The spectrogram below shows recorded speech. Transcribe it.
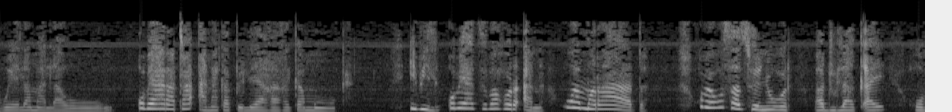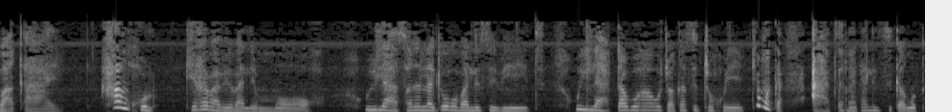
boela malaong o be a rata ana ka pelo ya gage ka moka ebile o be a tseba gore ana o a mo rata go be go sa tshwenye gore ba dula kae goba kae gankgolo ke ge ba be ba le mmogo o ile a tshwanela ke go ba le sebete o ile a taboga go tswa ka sethokgweng ke moka a tsena ka letsi ka ngope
